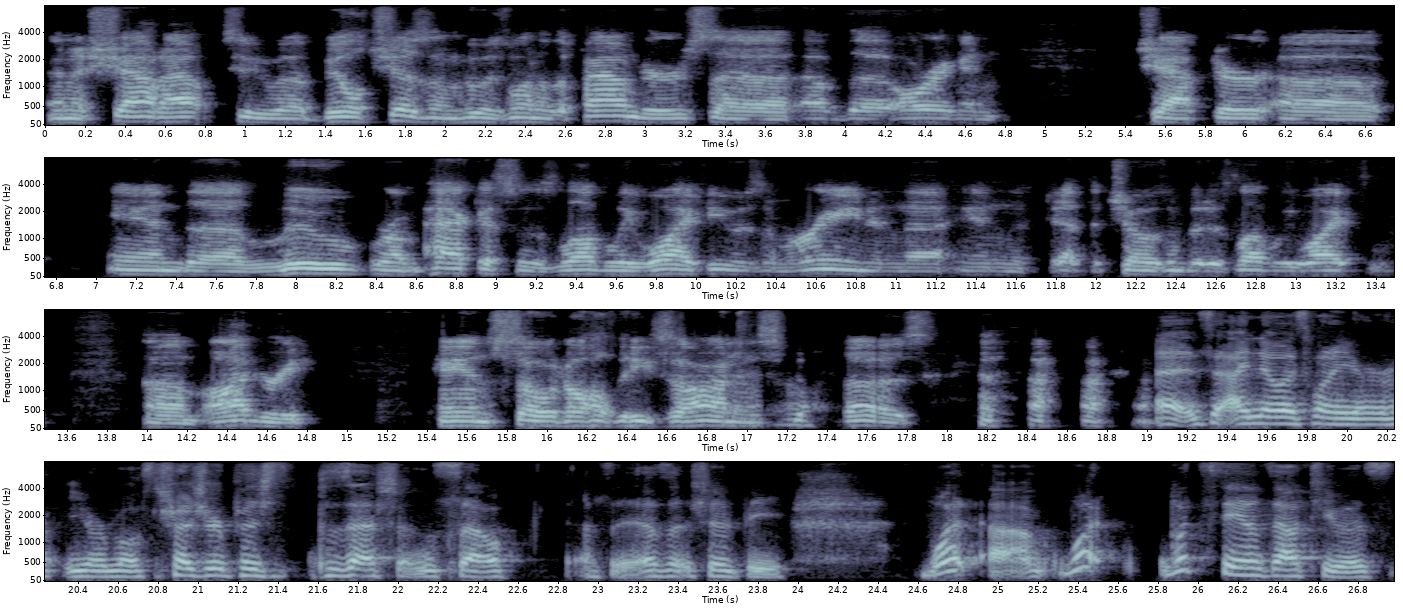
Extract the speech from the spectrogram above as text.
and a shout out to uh, Bill Chisholm, who is one of the founders uh, of the Oregon chapter, uh, and uh, Lou Rumpakis' lovely wife. He was a Marine in the, in the, at the Chosin, but his lovely wife, um, Audrey, hand sewed all these on and still does. Uh, I know it's one of your your most treasured possessions. So as it, as it should be. What um, what what stands out to you as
